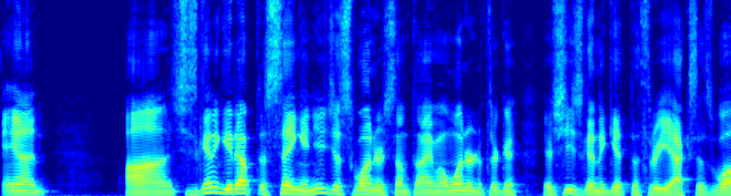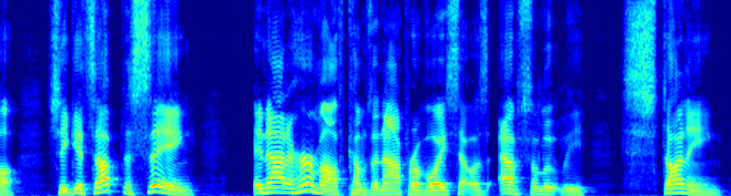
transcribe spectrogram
and uh, she's going to get up to sing. And you just wonder sometime, I wondered if they're going if she's going to get the three X's. Well, she gets up to sing and out of her mouth comes an opera voice that was absolutely stunning.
